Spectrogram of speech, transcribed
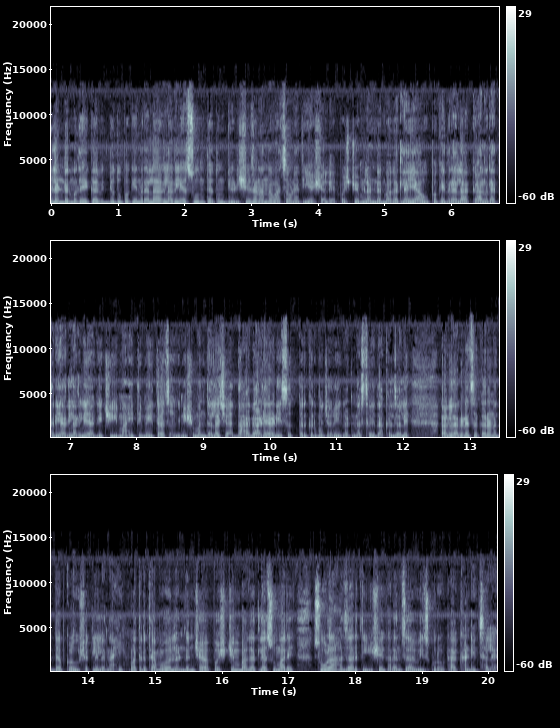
लंडनमध्ये एका विद्युत उपकेंद्राला आग लागली असून त्यातून दीडशे जणांना वाचवण्यात यश आलंय. पश्चिम लंडन भागातल्या या उपकेंद्राला काल रात्री आग लागली. आगीची माहिती मिळताच अग्निशमन दलाच्या दहा गाड्या आणि सत्तर कर्मचारी घटनास्थळी दाखल झाले. आग लागण्याचं कारण अद्याप कळू शकलेलं नाही. मात्र त्यामुळे लंडनच्या पश्चिम भागातल्या सुमारे सोळा हजार तीनशे घरांचा वीज पुरवठा खंडित झालाय.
